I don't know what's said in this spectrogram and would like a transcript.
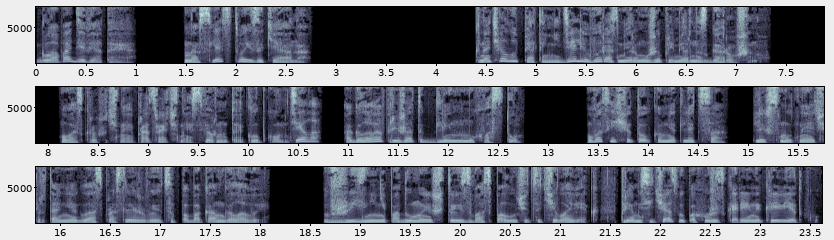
Глава 9. Наследство из океана. К началу пятой недели вы размером уже примерно с горошину. У вас крошечное прозрачное свернутое клубком тело, а голова прижата к длинному хвосту. У вас еще толком нет лица, лишь смутные очертания глаз прослеживаются по бокам головы. В жизни не подумаешь, что из вас получится человек. Прямо сейчас вы похожи скорее на креветку.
